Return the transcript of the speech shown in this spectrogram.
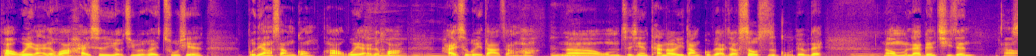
好，未来的话还是有机会会出现不量上攻，好，未来的话还是会大涨哈。那我们之前谈到一档股票叫寿司股，对不对？那我们来跟奇珍。好，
